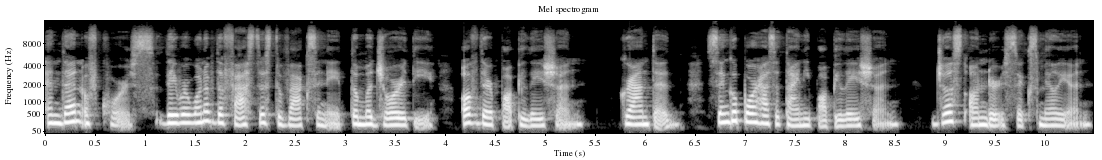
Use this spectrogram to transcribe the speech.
And then, of course, they were one of the fastest to vaccinate the majority of their population. Granted, Singapore has a tiny population, just under 6 million.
